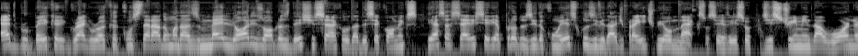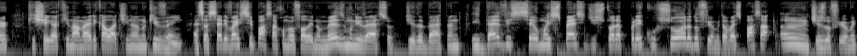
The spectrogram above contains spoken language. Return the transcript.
Ed Brubaker e Greg Rucka, considerada uma das melhores obras deste século da DC Comics, e essa série seria produzida com exclusividade para HBO Max, o serviço de streaming da Warner que chega aqui na América Latina ano que vem. Essa série vai se passar, como eu falei, no mesmo universo de The Batman e deve ser uma espécie de história precursora do filme, então vai se passar antes do filme,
